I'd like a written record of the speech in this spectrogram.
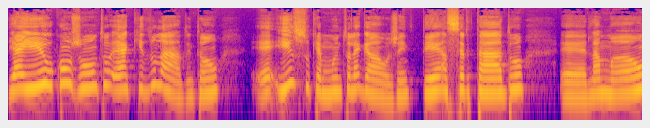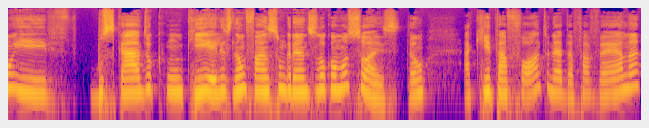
E aí o conjunto é aqui do lado. Então, é isso que é muito legal, a gente ter acertado é, na mão e buscado com que eles não façam grandes locomoções. Então, aqui está a foto né, da favela,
